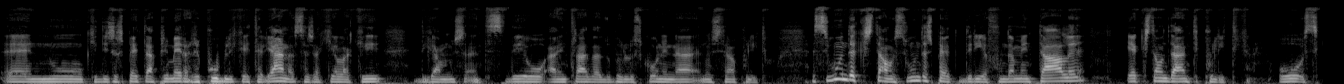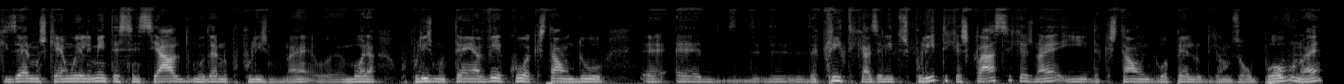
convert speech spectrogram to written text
eh, no que diz respeito à Primeira República Italiana, ou seja, aquela que, digamos, antecedeu a entrada do Berlusconi na, no sistema político. A segunda questão, o segundo aspecto, diria, fundamental é a questão da antipolítica ou, se quisermos, que é um elemento essencial do moderno populismo. É? Embora o populismo tenha a ver com a questão do, da crítica às elites políticas clássicas não é? e da questão do apelo, digamos, ao povo, não é?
